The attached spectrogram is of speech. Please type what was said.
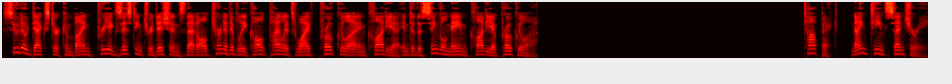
Pseudo-Dexter combined pre-existing traditions that alternatively called Pilate's wife Procula and Claudia into the single name Claudia Procula. 19th century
